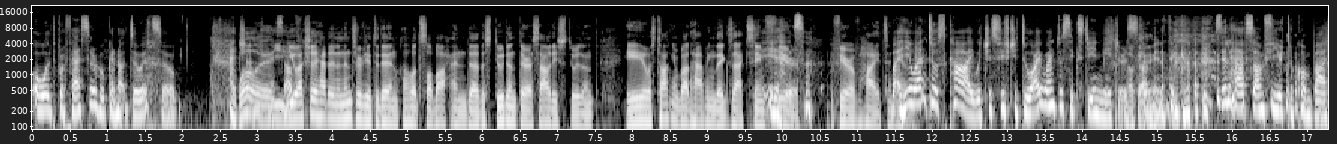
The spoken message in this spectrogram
old professor who cannot do it. So I Well, uh, challenged y- myself. you actually had an interview today in Qahwat Sabah, and uh, the student there, a Saudi student, he was talking about having the exact same fear, Yes. the fear of heights. But he went to sky, which is 52. I went to 16 meters. Okay. So I mean, I think I still have some fear to combat.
